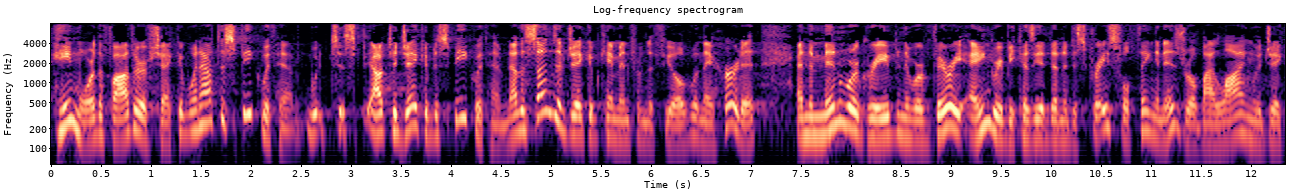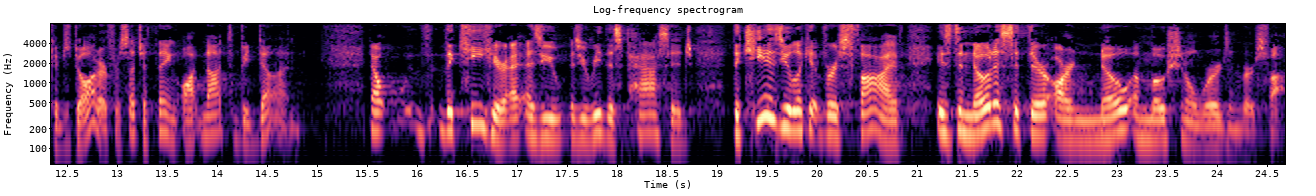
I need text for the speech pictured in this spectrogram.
Hamor, the father of Shechem, went out to speak with him, to, out to Jacob to speak with him. Now the sons of Jacob came in from the field when they heard it, and the men were grieved and they were very angry because he had done a disgraceful thing in Israel by lying with Jacob's daughter, for such a thing ought not to be done. Now, the key here, as you, as you read this passage, the key as you look at verse 5 is to notice that there are no emotional words in verse 5.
